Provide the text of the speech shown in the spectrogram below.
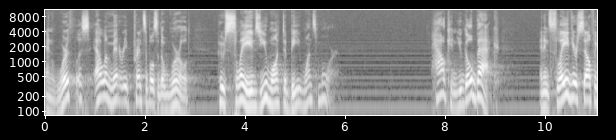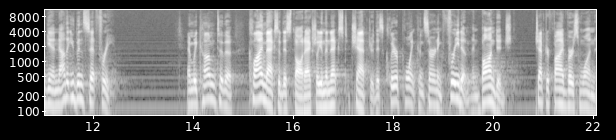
and worthless elementary principles of the world whose slaves you want to be once more. How can you go back and enslave yourself again now that you've been set free? And we come to the climax of this thought actually in the next chapter, this clear point concerning freedom and bondage. Chapter 5, verse 1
